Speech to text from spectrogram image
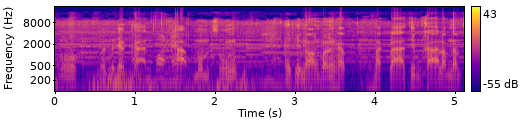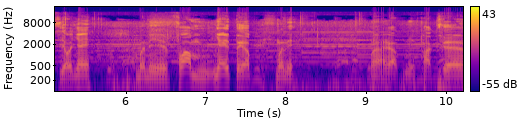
โอ้เป็นบรรยากาศภาพมุมสูง ให้พี่น้องเบิ่งครับนักล่าทิมขาลำน้ำเสียวใหญ่มื้อนี้ฟ้อมใหญ่เติบมื้อนี้มาครับนี่พักเครื่อง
